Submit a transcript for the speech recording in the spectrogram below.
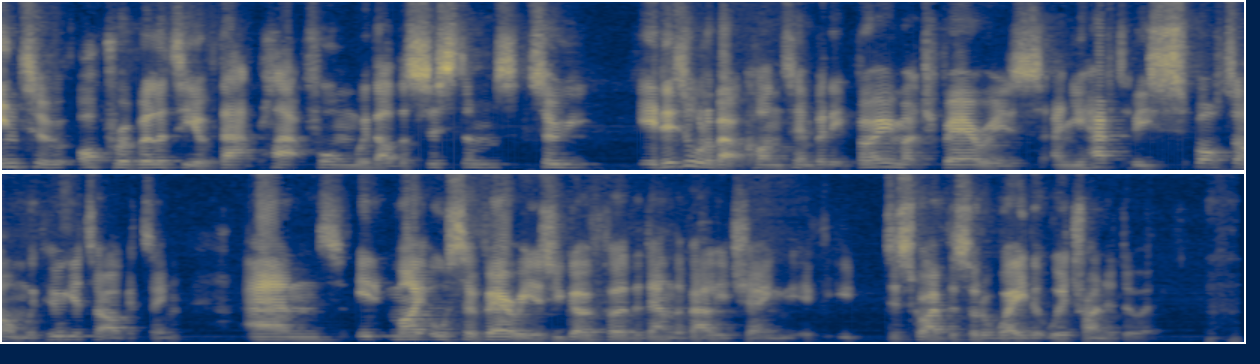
interoperability of that platform with other systems. So it is all about content, but it very much varies, and you have to be spot on with who you're targeting. And it might also vary as you go further down the value chain if you describe the sort of way that we're trying to do it. Mm-hmm.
